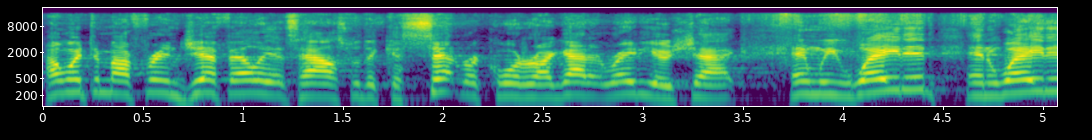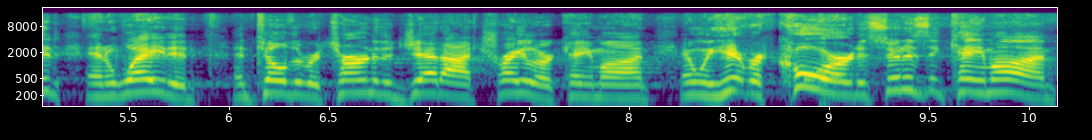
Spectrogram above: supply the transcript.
I went to my friend Jeff Elliott's house with a cassette recorder I got at Radio Shack, and we waited and waited and waited until the Return of the Jedi trailer came on, and we hit record as soon as it came on,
